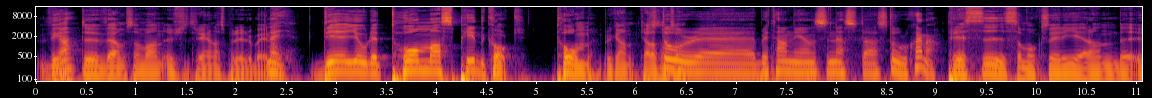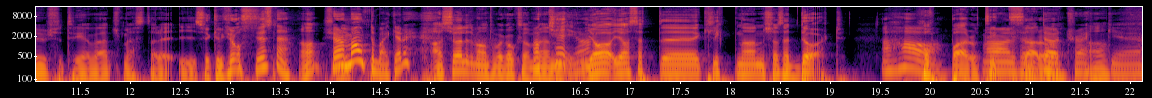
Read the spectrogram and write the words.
Vet Ja. du vem som vann U23-ornas Paris-Roubaix idag? Nej. Det gjorde Thomas Pidcock. Tom brukar han kallas. Storbritanniens nästa storstjärna. Precis, som också är regerande U23-världsmästare i cykelcross. Just det. Ja, Kör han mountainbike eller? Han kör lite mountainbike också men Okej, ja. jag, jag har sett eh, klipp när han kör såhär dirt. Aha. Hoppar och Ja, trixar. och, dirt track. ja. eh,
